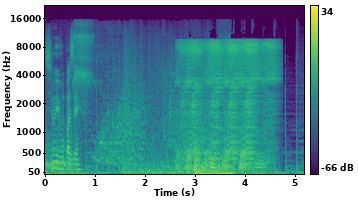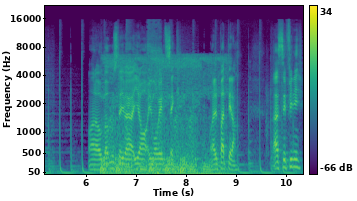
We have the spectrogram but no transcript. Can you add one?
Sinon ils vont passer. Voilà, Obamous là il va, il le sec. On va le pâter là. Ah c'est fini.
